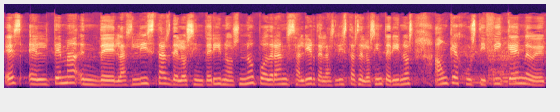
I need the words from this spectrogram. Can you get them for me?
es el tema de las listas de los interinos. No podrán salir de las listas de los interinos aunque justifiquen, eh,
